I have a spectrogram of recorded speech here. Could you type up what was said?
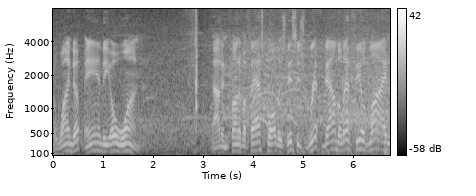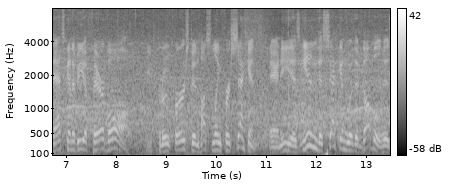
The windup and the 0 1. Out in front of a fastball as this is ripped down the left field line. That's going to be a fair ball. He's through first and hustling for second. And he is into second with a double, his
